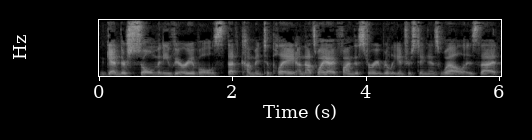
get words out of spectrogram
Again there's so many variables that come into play and that's why i find this story really interesting as well is that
